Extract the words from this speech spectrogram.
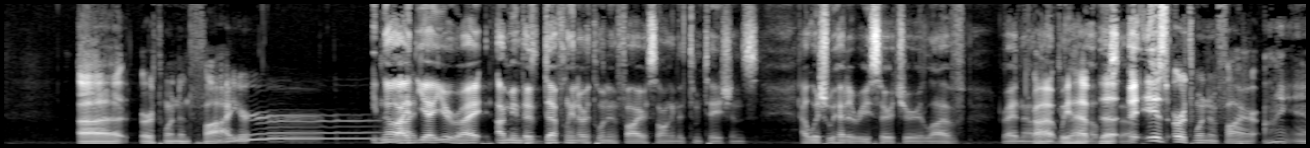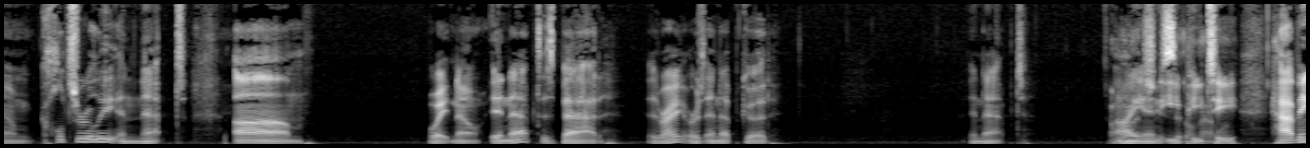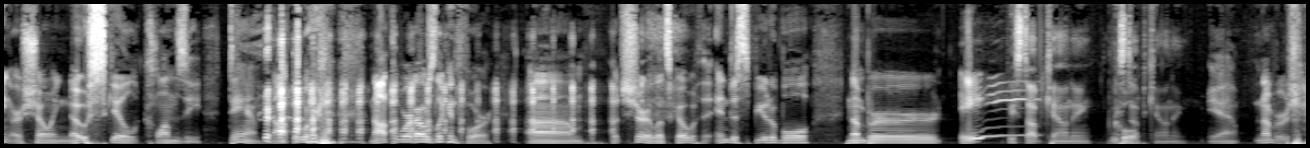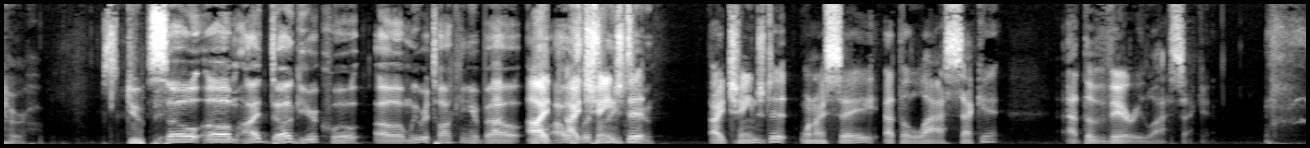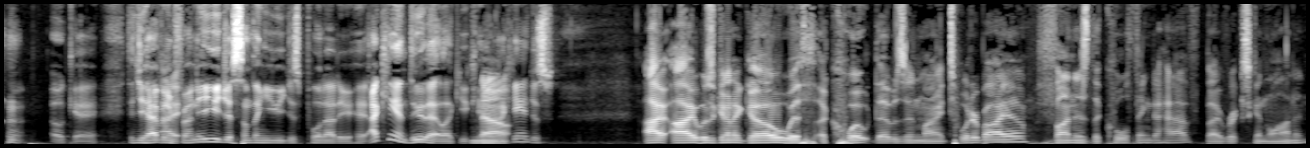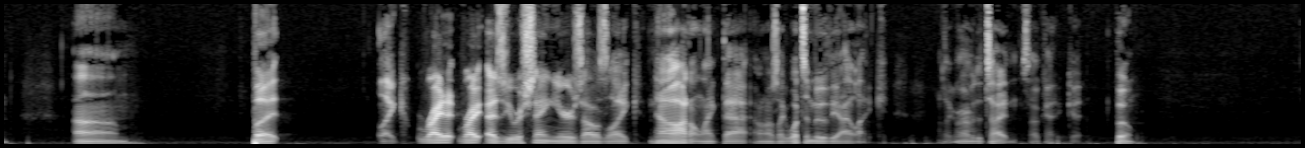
Uh, Earth, Wind, and Fire. No, I, I- yeah, you're right. I mean, there's definitely an Earth, Wind, and Fire song in the Temptations. I wish we had a researcher live right now. Uh, we have the it is Earth, Wind, and Fire. I am culturally inept. Um, wait, no, inept is bad, right? Or is inept good? Inept. I N E P T. Having or showing no skill, clumsy. Damn, not the word, not the word I was looking for. Um, but sure, let's go with it. Indisputable number eight. We stopped counting. We Cool. stopped counting. Yeah, numbers are stupid. So, um, I dug your quote. Um, we were talking about. I- well, was I listening changed to- it. I changed it when I say at the last second, at the very last second. Okay. Did you have it in I- front of you? Just something you just pulled out of your head. I can't do that like you can. No. I can't just. I, I was gonna go with a quote that was in my Twitter bio. Fun is the cool thing to have by Rick Scanlanen. Um, but like right right as you were saying yours, I was like, no, I don't like that. And I was like, what's a movie I like? I was like, remember the Titans. Okay, good. Boom.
